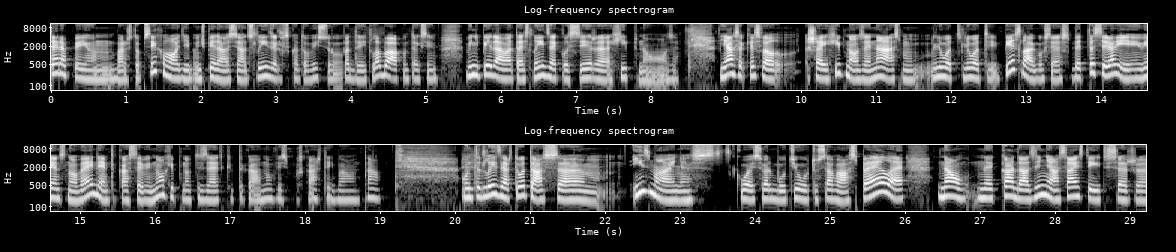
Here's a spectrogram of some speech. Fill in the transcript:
terapiju un parasto psiholoģiju. Viņš piedāvā tādus līdzekļus, kā to visu padarīt labāk. Un, teiksim, viņa piedāvātais līdzeklis ir hipnoze. Jāsaka, es vēl šai hipnozei neesmu ļoti, ļoti pieslēgusies bet tas ir arī viens no veidiem, kā sevi nohipnotizēt, ka kā, nu, viss būs kārtībā un tā. Un tad līdz ar to tās um, izmaiņas, ko es varbūt jūtu savā spēlē, nav nekādā ziņā saistītas ar uh,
